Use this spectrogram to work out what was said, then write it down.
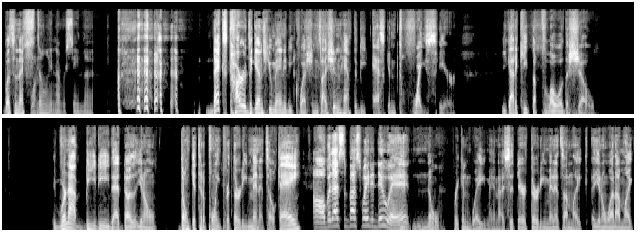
What's the next one? Still ain't never seen that. Next Cards Against Humanity questions. I shouldn't have to be asking twice here. You got to keep the flow of the show. We're not BD that does, you know, don't get to the point for 30 minutes, okay? Oh, but that's the best way to do it. No freaking way, man. I sit there 30 minutes. I'm like, you know what? I'm like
